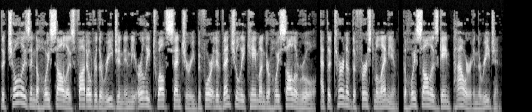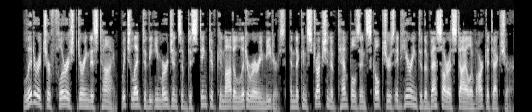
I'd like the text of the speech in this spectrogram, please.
The Cholas and the Hoysalas fought over the region in the early 12th century before it eventually came under Hoysala rule. At the turn of the first millennium, the Hoysalas gained power in the region. Literature flourished during this time, which led to the emergence of distinctive Kannada literary meters, and the construction of temples and sculptures adhering to the Vesara style of architecture.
